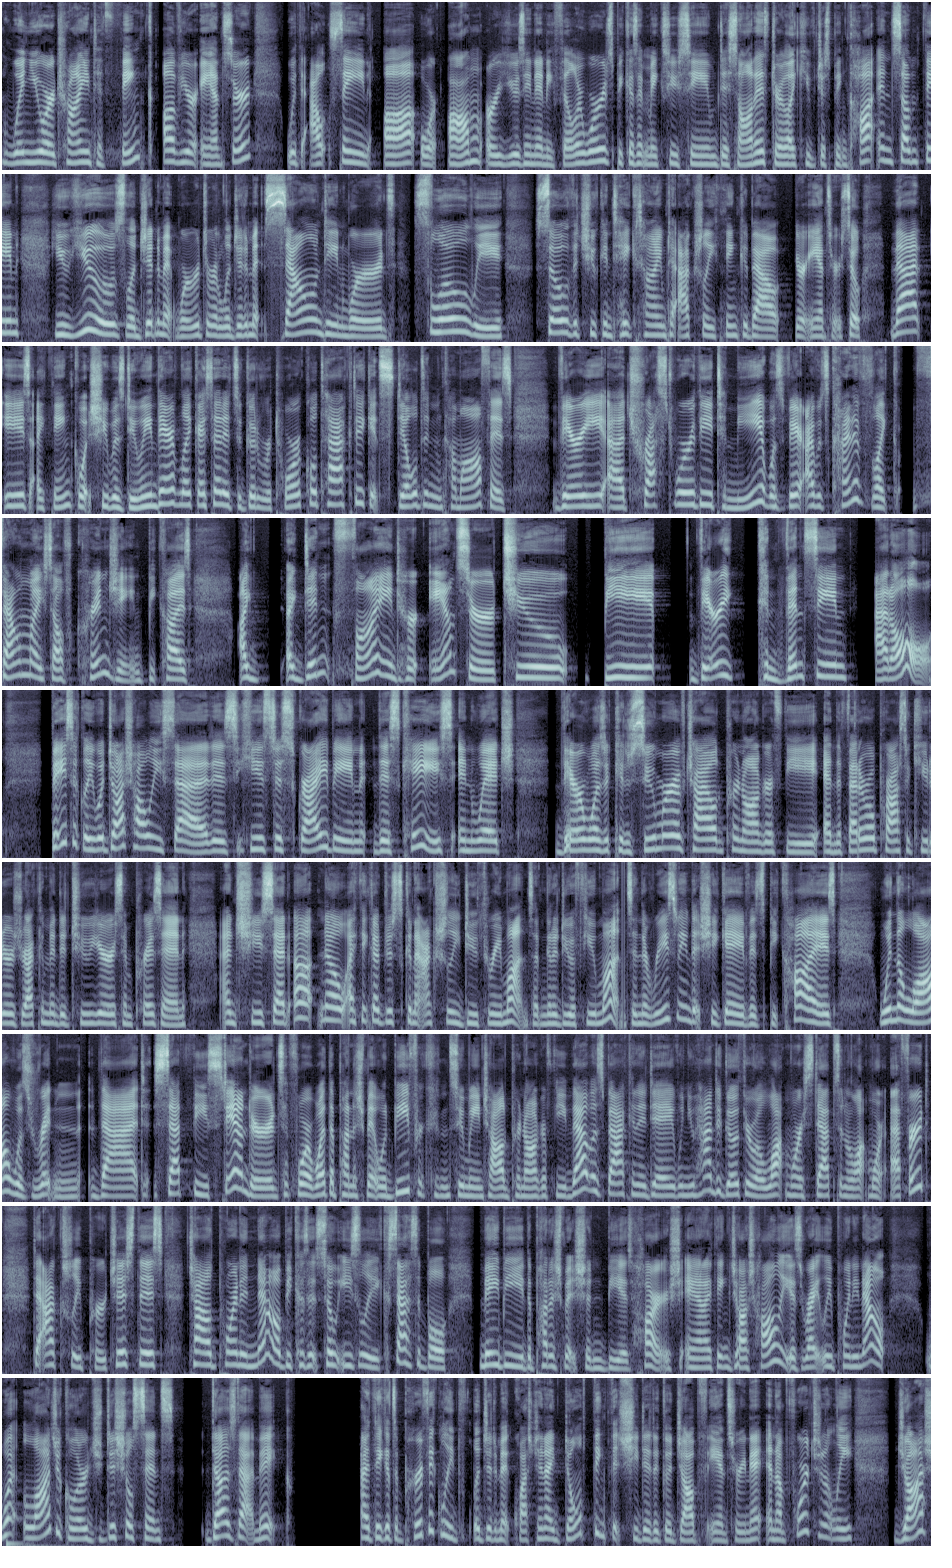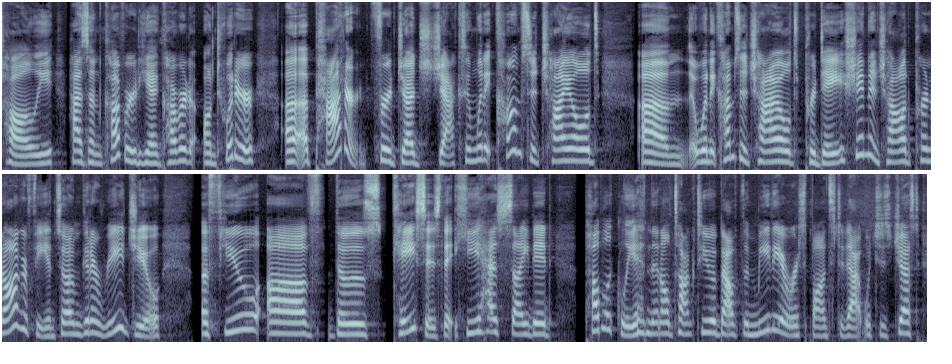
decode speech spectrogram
when you are trying to think of your answer without saying uh or um or using any filler words because it makes you seem dishonest or like you've just been caught in something, you use legitimate words or legitimate sounding words slowly so that you can take time to actually think about your answer. So that is, I think, what she was doing there. Like I said, it's a good rhetorical tactic. It still didn't come off as very uh, trustworthy to me. It was very, I was kind of like found myself cringing because I I didn't find her answer to be very convincing at all. Basically, what Josh Hawley said is he is describing this case in which there was a consumer of child pornography, and the federal prosecutors recommended two years in prison. And she said, Oh, no, I think I'm just going to actually do three months. I'm going to do a few months. And the reasoning that she gave is because when the law was written that set these standards for what the punishment would be for consuming child pornography, that was back in a day when you had to go through a lot more steps and a lot more effort to actually purchase this child porn. And now, because it's so easily accessible, maybe the punishment shouldn't be as harsh. And I think Josh Hawley is rightly pointing out what logical or judicial sense does that make? I think it's a perfectly legitimate question. I don't think that she did a good job of answering it. And unfortunately, Josh Hawley has uncovered, he uncovered on Twitter uh, a pattern for Judge Jackson when it comes to child. Um, when it comes to child predation and child pornography. And so I'm going to read you a few of those cases that he has cited publicly, and then I'll talk to you about the media response to that, which is just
